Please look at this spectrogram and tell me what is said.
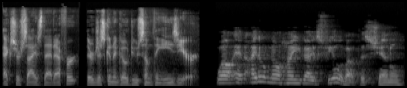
exercise that effort, they're just going to go do something easier. Well, and I don't know how you guys feel about this channel.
